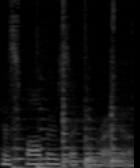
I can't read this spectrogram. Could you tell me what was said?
His father Zechariah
